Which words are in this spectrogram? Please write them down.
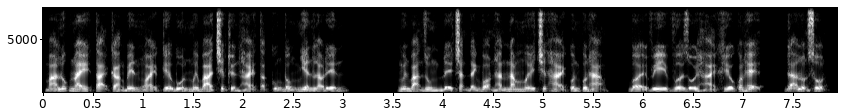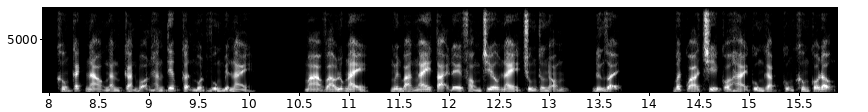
Mà lúc này tại cảng bên ngoài kia bốn mươi ba chiếc thuyền hải tặc cũng đống nhiên lao đến. Nguyên bản dùng để chặn đánh bọn hắn năm mươi chiếc hải quân quân hạm, bởi vì vừa rồi hải khiếu quan hệ, đã lộn xộn, không cách nào ngăn cản bọn hắn tiếp cận một vùng biển này. Mà vào lúc này, nguyên bản ngay tại đề phòng chiêu này trung tướng nhóm, đứng dậy. Bất quá chỉ có hải cùng gặp cũng không có động,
